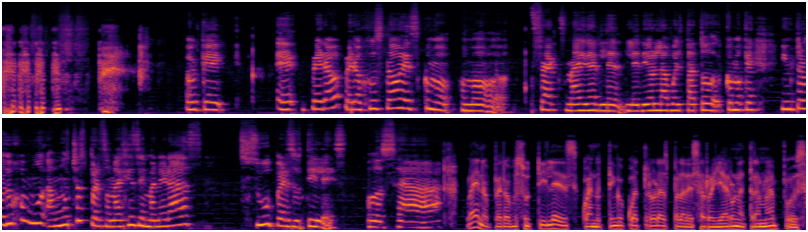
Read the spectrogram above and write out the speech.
ok, eh, pero, pero justo es como, como Zack Snyder le, dio la vuelta a todo, como que introdujo a muchos personajes de maneras súper sutiles. O sea. Bueno, pero sutil es cuando tengo cuatro horas para desarrollar una trama, pues,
